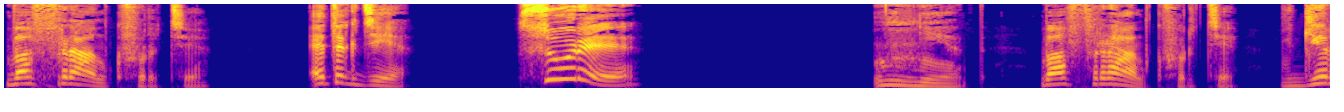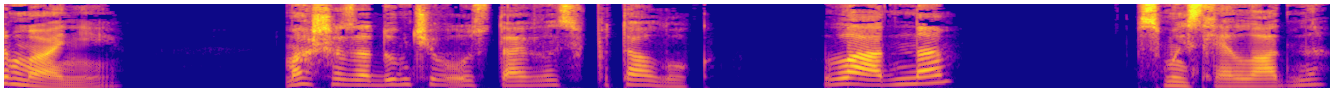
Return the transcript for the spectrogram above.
во Франкфурте. Это где? Суры? Нет, во Франкфурте, в Германии. Маша задумчиво уставилась в потолок. Ладно. В смысле, ладно?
